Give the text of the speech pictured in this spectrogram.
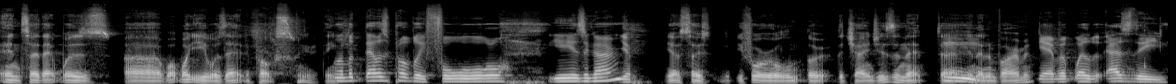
and so that was uh, what what year was that? Approx. You? Well, look, that was probably four years ago. Yep. yeah. So before all the, the changes in that uh, in Mm. that environment. Yeah, but well, as the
